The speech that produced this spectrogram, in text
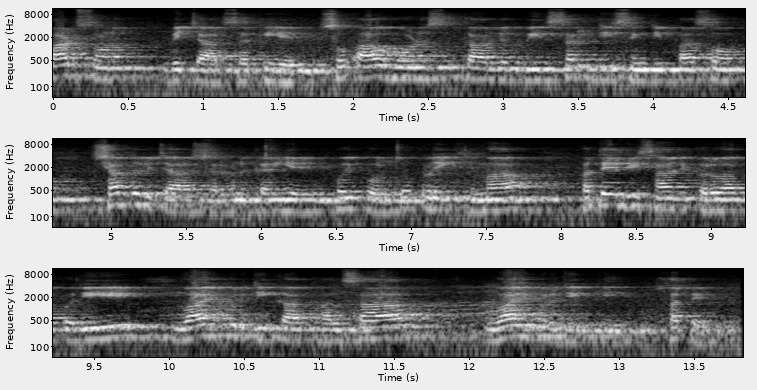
ਪੜ੍ਹ, ਸੁਣ, ਵਿਚਾਰ ਸਕੀਏ। ਸੋ ਆਓ ਹੁਣ ਸਤਿਕਾਰਯੋਗ ਵੀਰ ਸਰਬਜੀਤ ਸਿੰਘ ਜੀ ਪਾਸੋਂ ਸ਼ਬਦ ਵਿਚਾਰ ਸ਼ਰਵਣ ਕਰੀਏ। ਕੋਈ ਭੁੱਲ ਚੁੱਕ ਲਈ ਖਿਮਾ। ਫਤਿਹ ਦੀ ਸਾਂਝ ਕਰੋ ਆਪੋ ਜੀ। ਵਾਹਿਗੁਰੂ ਜੀ ਕਾ ਖਾਲਸਾ। ਵਾਹਿਗੁਰੂ ਜੀ ਕੀ ਫਤਿਹ।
